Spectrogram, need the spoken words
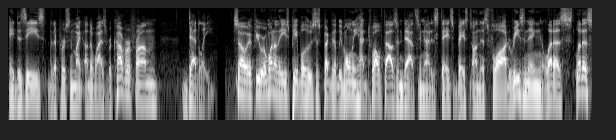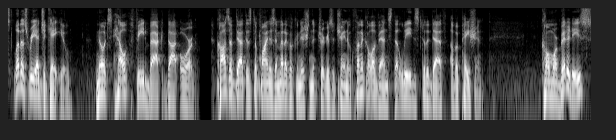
a disease that a person might otherwise recover from deadly. So, if you were one of these people who suspected that we've only had 12,000 deaths in the United States based on this flawed reasoning, let us let us let us re-educate you. Notes healthfeedback.org. Cause of death is defined as a medical condition that triggers a chain of clinical events that leads to the death of a patient. Comorbidities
